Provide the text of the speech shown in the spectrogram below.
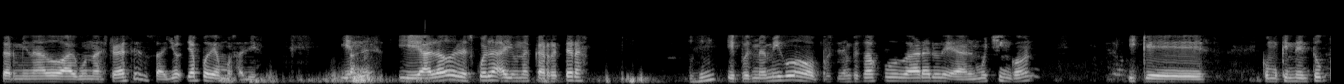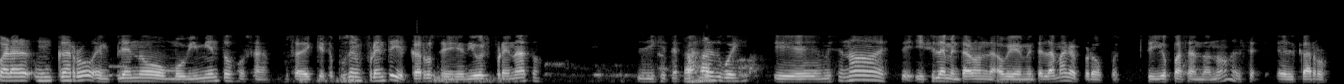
terminado algunas clases, o sea, yo ya podíamos salir. Y, en y al lado de la escuela hay una carretera. Y pues mi amigo pues empezó a jugarle al muy chingón y que como que intentó parar un carro en pleno movimiento, o sea, o sea, de que se puso enfrente y el carro se dio el frenazo. Le dije, ¿te pasas, güey? Y me dice, no, este, y sí le mentaron la, obviamente la madre, pero pues siguió pasando, ¿no? El, el carro.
